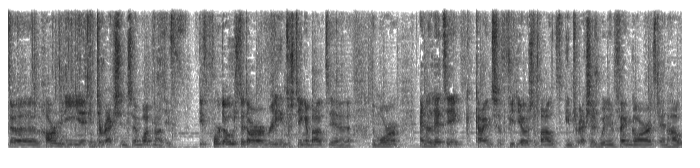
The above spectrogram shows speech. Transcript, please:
the harmony interactions and whatnot. If if for those that are really interesting about uh, the more analytic kinds of videos about interactions within Vanguard and how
